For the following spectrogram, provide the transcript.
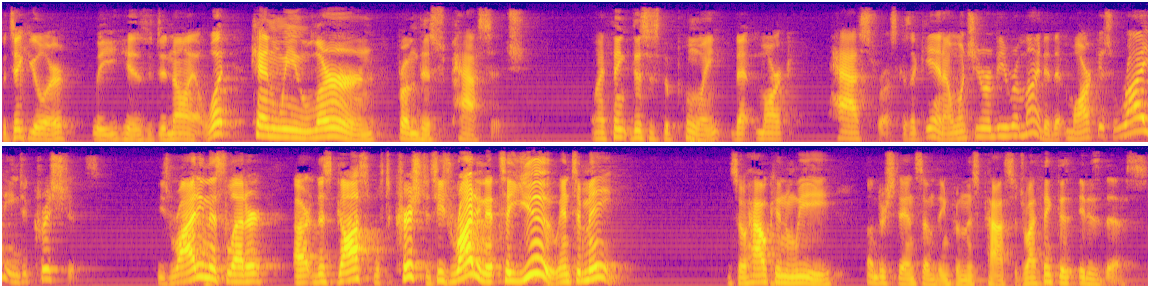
particularly his denial? What can we learn from this passage? Well, I think this is the point that Mark has for us. Because again, I want you to be reminded that Mark is writing to Christians. He's writing this letter uh, this gospel to Christians. He's writing it to you and to me. So, how can we understand something from this passage? Well, I think that it is this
